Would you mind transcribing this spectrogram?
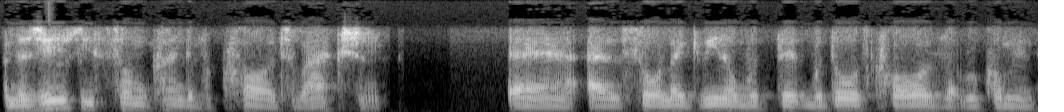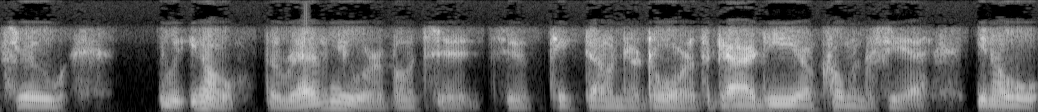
And there's usually some kind of a call to action. Uh, so, like you know, with the, with those calls that were coming through, you know, the revenue are about to, to kick down your door. The Gardaí are coming for you. You know,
